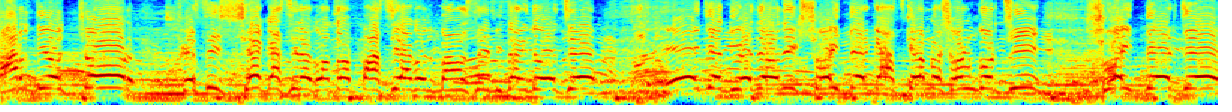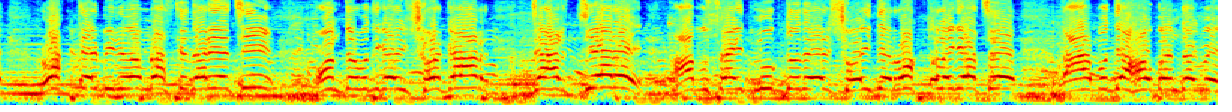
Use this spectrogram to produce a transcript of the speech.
ভারতীয় চোর, ফেসিস শেখ হাসিনা গত পাঁচই আগস্ট বাংলাদেশে বিতাড়িত হয়েছে। এই যে দুই হাজার অধিক শহীদদেরকে আজকে আমরা স্মরণ করছি, শহীদদের যে রক্তের বিনিময়ে আমরা আজকে দাঁড়িয়েছি, অন্তর্বর্তীকালীন সরকার, যার চেয়ারে আবু সাইদ মুগ্ধদের শহীদের রক্ত লেগে আছে, তার প্রতি আহ্বান থাকবে।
